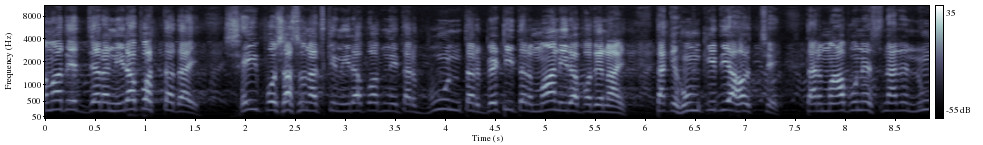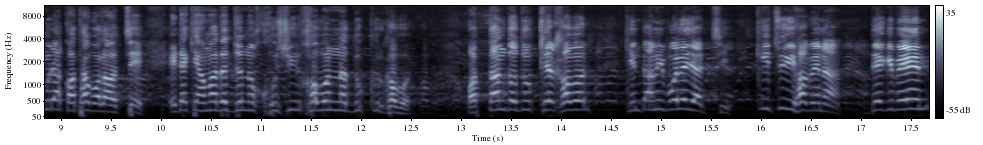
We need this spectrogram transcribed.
আমাদের যারা নিরাপত্তা দেয়, সেই প্রশাসন আজকে নিরাপদ নেই। তার বোন, তার বেটি, তার মা নিরাপদে নাই। তাকে হুমকি দেওয়া হচ্ছে। তার মা বোনের স্নানে নোংরা কথা বলা হচ্ছে। এটা কি আমাদের জন্য খুশির খবর না দুঃখের খবর? অত্যন্ত দুঃখের খবর, কিন্তু আমি বলে যাচ্ছি, কিছুই হবে না। দেখবেন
